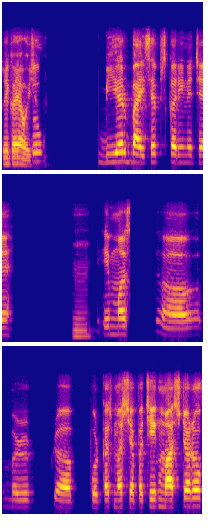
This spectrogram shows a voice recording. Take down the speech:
તો એ કયા હોય શકે? બિયર બાયસેપ્સ કરીને છે. હમ. એ મસ્ત પોડકાસ્ટ મસ્ત છે. પછી એક માસ્ટર ઓફ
